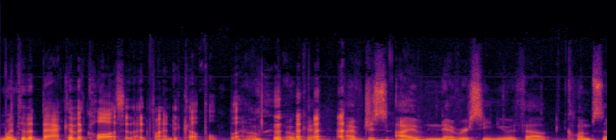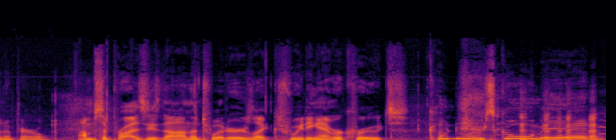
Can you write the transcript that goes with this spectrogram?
went to the back of the closet, I'd find a couple. But Okay. I've just I've never seen you without Clemson apparel. I'm surprised he's not on the Twitters like tweeting at recruits. Come to our school, man.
